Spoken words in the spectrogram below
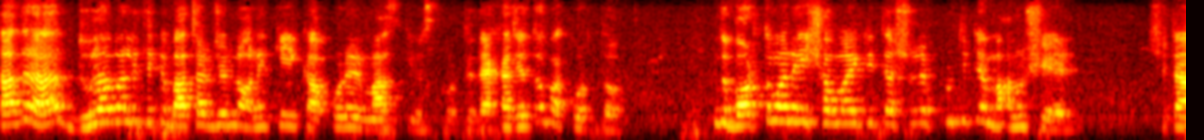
তারা ধুলাবালি থেকে বাঁচার জন্য অনেকেই কাপড়ের মাস্ক ইউজ করতে দেখা যেত বা করত। কিন্তু বর্তমানে এই সময়টিতে আসলে প্রতিটা মানুষের, সেটা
